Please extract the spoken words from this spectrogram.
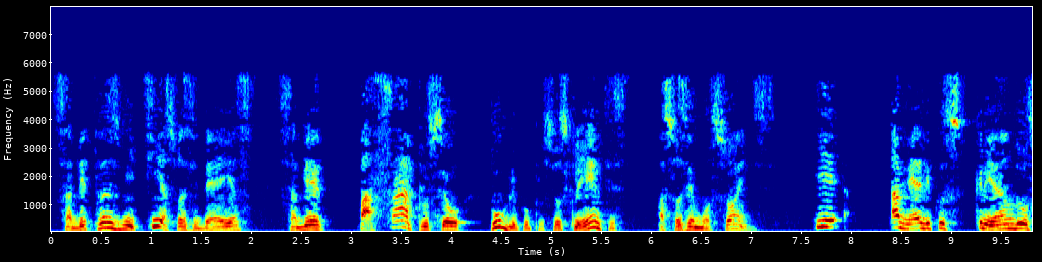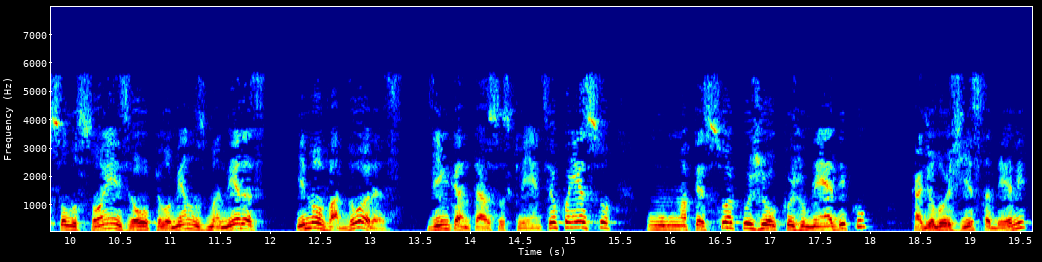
saber transmitir as suas ideias, saber passar para o seu público, para os seus clientes, as suas emoções. E há médicos criando soluções, ou pelo menos maneiras inovadoras de encantar os seus clientes. Eu conheço uma pessoa cujo, cujo médico, cardiologista dele,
